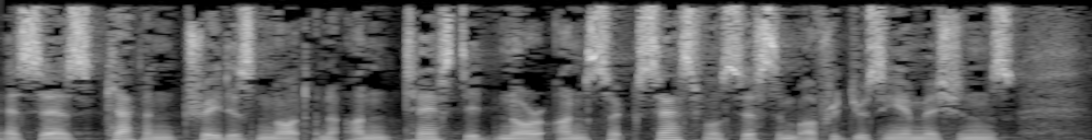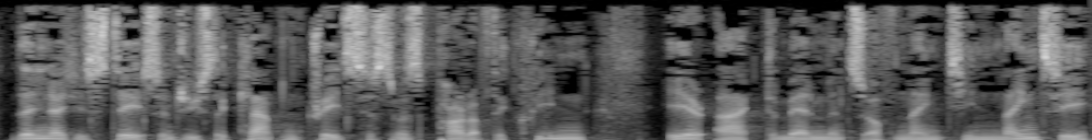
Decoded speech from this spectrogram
It says cap and trade is not an untested nor unsuccessful system of reducing emissions. The United States introduced the cap and trade system as part of the Clean Air Act amendments of 1990.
